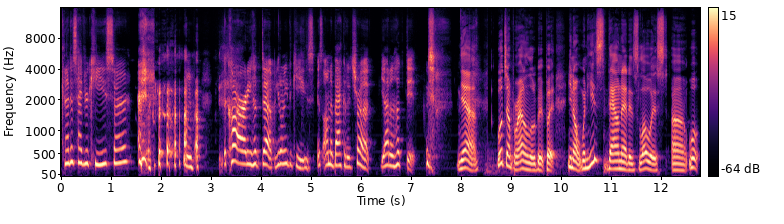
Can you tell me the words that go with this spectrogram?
Can I just have your keys, sir? The car already hooked up. You don't need the keys. It's on the back of the truck. Y'all done hooked it. yeah, we'll jump around a little bit, but you know, when he's down at his lowest, uh, well,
